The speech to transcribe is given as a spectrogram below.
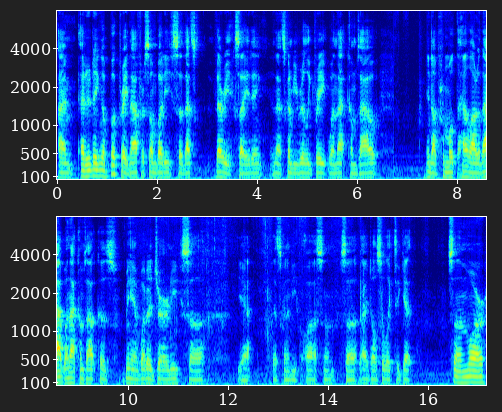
I'm editing a book right now for somebody, so that's very exciting, and that's going to be really great when that comes out and I'll promote the hell out of that when that comes out because man, what a journey! So yeah, that's gonna be awesome. So I'd also like to get some more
